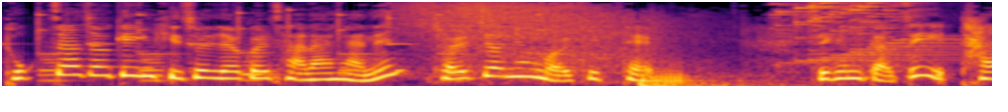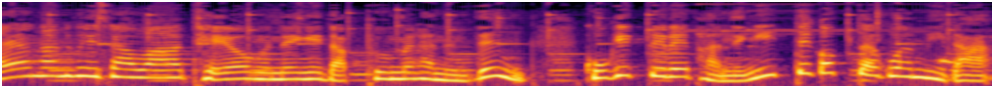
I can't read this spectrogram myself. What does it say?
독자적인 기술력을 자랑하는 절전형 멀티탭. 지금까지 다양한 회사와 대형은행에 납품을 하는 등 고객들의 반응이 뜨겁다고 합니다.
